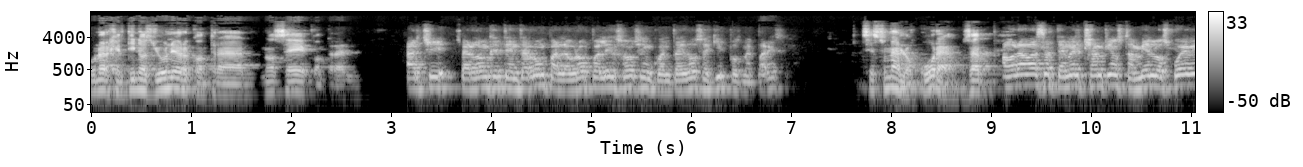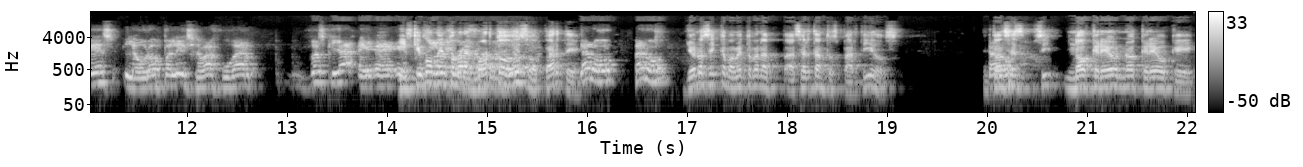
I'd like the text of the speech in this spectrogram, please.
un Argentinos Junior contra, no sé, contra el... Archie, perdón que te interrumpa, la Europa League son 52 equipos, me parece. Sí, es una locura. O sea, Ahora vas a tener Champions también los jueves, la Europa League se va a jugar pues que ya. Eh, eh ¿En qué momento van a jugar todo eso, aparte? Claro, claro. Yo no sé en qué momento van a hacer tantos partidos. Entonces, sí, no creo, no creo que,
